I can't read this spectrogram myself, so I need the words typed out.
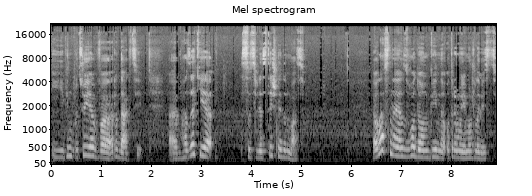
і він працює в редакції е, в газеті Соціалістичний Донбас. Е, Власне, згодом він отримує можливість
